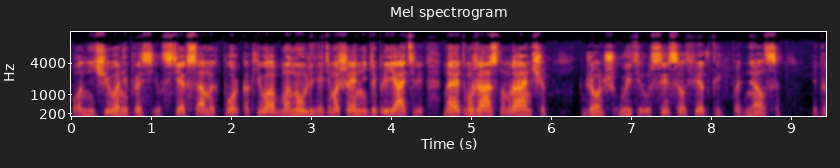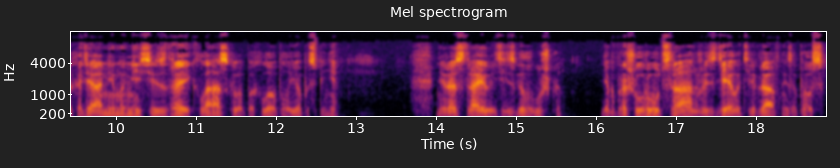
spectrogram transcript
Он ничего не просил с тех самых пор, как его обманули эти мошенники-приятели на этом ужасном ранчо. Джордж вытер усы салфеткой, поднялся и, проходя мимо миссис Дрейк, ласково похлопал ее по спине. — Не расстраивайтесь, голубушка. Я попрошу Рут сразу же сделать телеграфный запрос.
